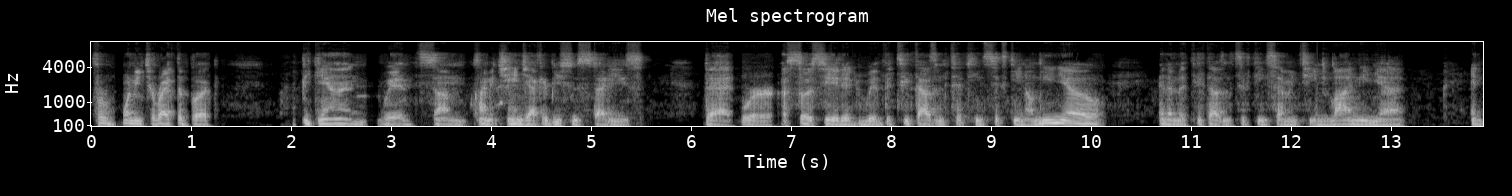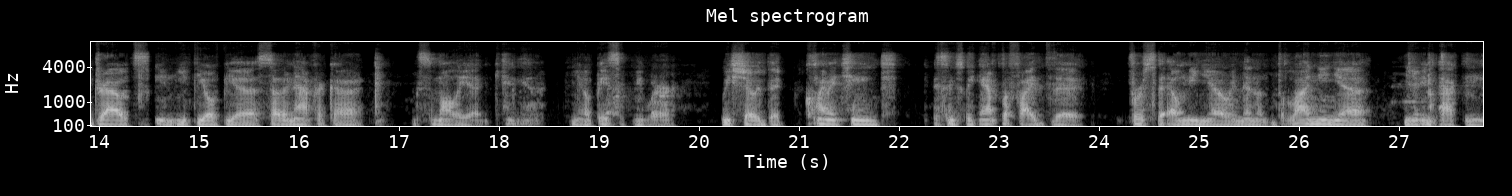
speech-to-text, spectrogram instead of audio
for wanting to write the book began with some climate change attribution studies that were associated with the 2015-16 El Nino and then the 2016-17 La Nina and droughts in Ethiopia, Southern Africa, Somalia and Kenya, you know, basically where we showed that climate change essentially amplified the first the El Nino and then the La Nina, you know, impacting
